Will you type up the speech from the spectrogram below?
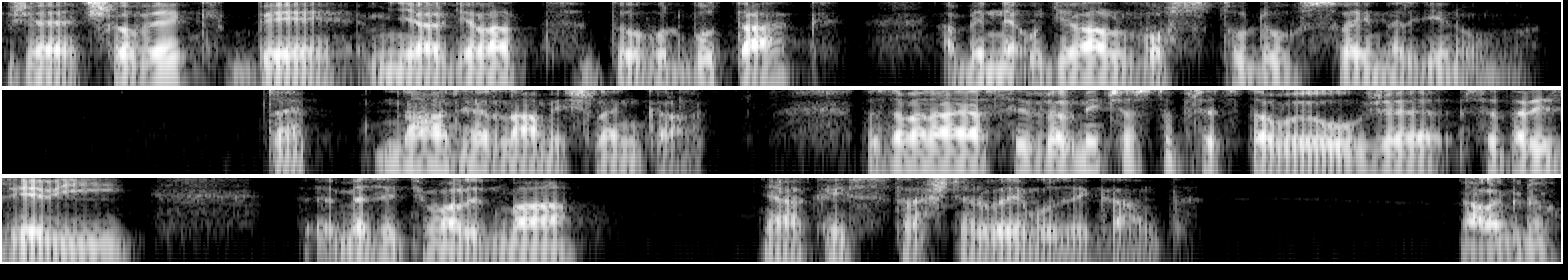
že člověk by měl dělat tu hudbu tak, aby neudělal vostudu svým hrdinům. To je nádherná myšlenka. To znamená, já si velmi často představuju, že se tady zjeví eh, mezi těma lidma nějaký strašně dobrý muzikant. Ale kdo?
